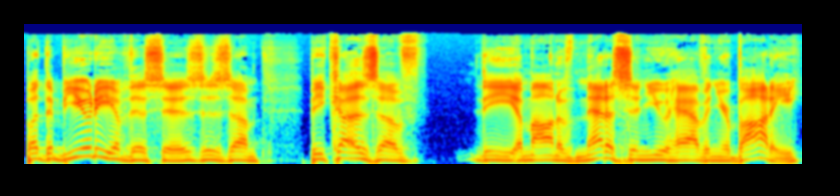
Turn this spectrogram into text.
But the beauty of this is is um, because of the amount of medicine you have in your body,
